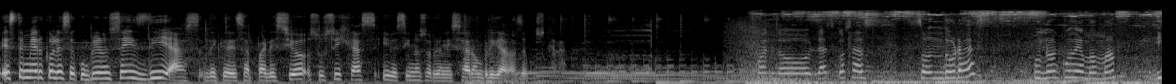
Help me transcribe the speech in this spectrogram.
Este miércoles se cumplieron seis días de que desapareció. Sus hijas y vecinos organizaron brigadas de búsqueda cuando las cosas son duras, uno acude a mamá y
